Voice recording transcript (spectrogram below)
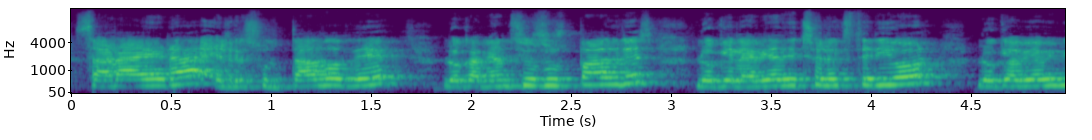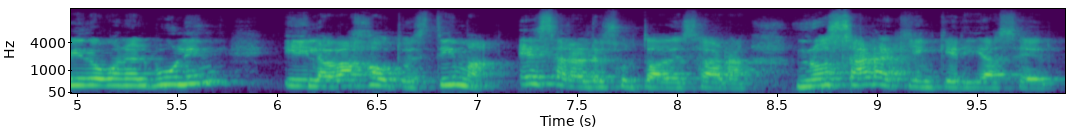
Sara era el resultado de lo que habían sido sus padres, lo que le había dicho el exterior, lo que había vivido con el bullying y la baja autoestima. Ese era el resultado de Sara, no Sara quien quería ser,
